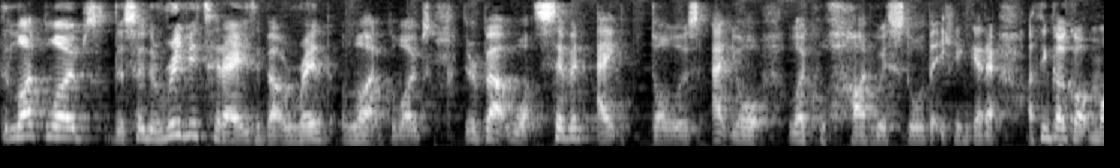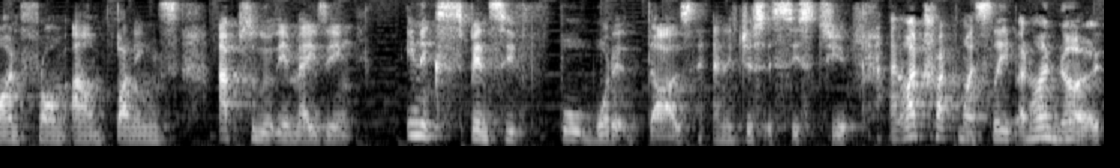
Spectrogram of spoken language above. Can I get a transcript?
The light globes, the, so the review today is about red light globes. They're about what, seven, eight dollars at your local hardware store that you can get it. I think I got mine from um, Bunnings. Absolutely amazing, inexpensive for what it does and it just assists you. And I track my sleep and I know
